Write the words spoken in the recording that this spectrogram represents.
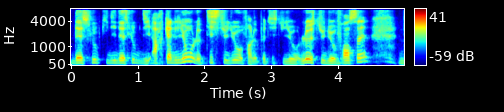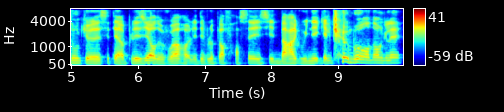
Deathloop qui dit Deathloop dit Arcade Lyon, le petit studio, enfin le petit studio, le studio français. Donc euh, c'était un plaisir de voir les développeurs français essayer de baragouiner quelques mots en anglais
